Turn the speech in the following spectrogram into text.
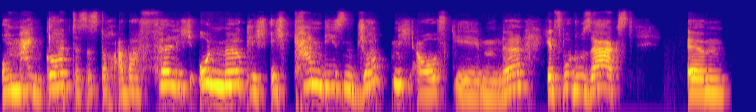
oh mein Gott, das ist doch aber völlig unmöglich. Ich kann diesen Job nicht aufgeben. Ne? Jetzt, wo du sagst, ähm,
